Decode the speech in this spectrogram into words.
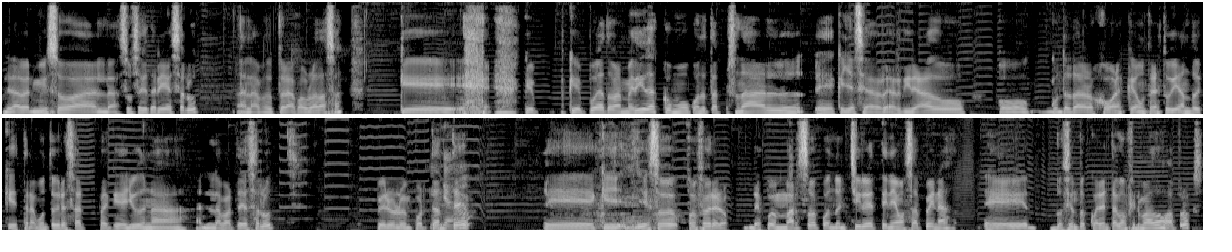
le da permiso a la subsecretaría de salud, a la doctora Paula Daza, que, que que pueda tomar medidas como contratar personal eh, que ya se ha retirado o contratar a los jóvenes que aún están estudiando y que están a punto de egresar para que ayuden a, la parte de salud. Pero lo importante, eh, que eso fue en febrero. Después en marzo, cuando en Chile teníamos apenas 240 eh, confirmados, aprox,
